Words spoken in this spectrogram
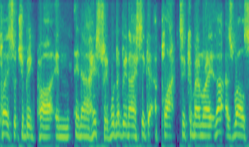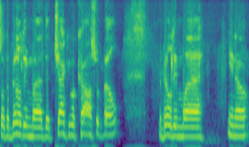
played such a big part in, in our history. Wouldn't it be nice to get a plaque to commemorate that as well? So the building where the Jaguar cars were built, the building where you know,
